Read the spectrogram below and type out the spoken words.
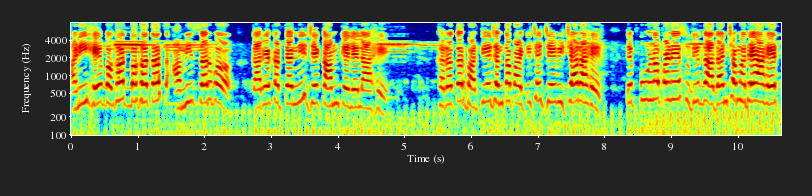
आणि हे बघत बघतच आम्ही सर्व कार्यकर्त्यांनी जे काम केलेलं आहे खरं तर भारतीय जनता पार्टीचे जे विचार आहेत ते पूर्णपणे सुधीर दादांच्यामध्ये आहेत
